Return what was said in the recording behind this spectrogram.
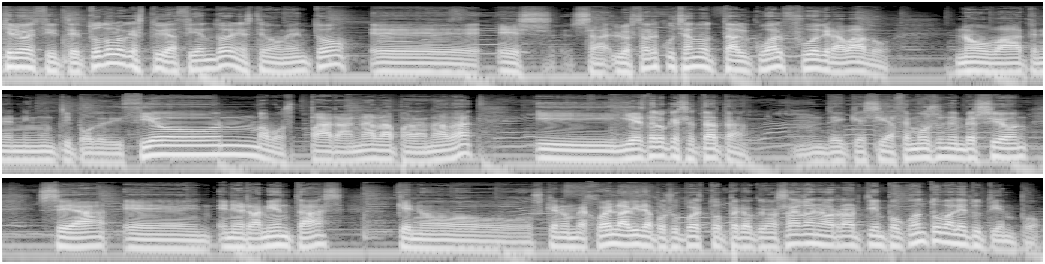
Quiero decirte, todo lo que estoy haciendo en este momento eh, es, o sea, lo estás escuchando tal cual fue grabado. No va a tener ningún tipo de edición, vamos, para nada, para nada. Y, es de lo que se trata, de que si hacemos una inversión sea en, en, herramientas que nos, que nos mejoren la vida, por supuesto, pero que nos hagan ahorrar tiempo. ¿Cuánto vale tu tiempo?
